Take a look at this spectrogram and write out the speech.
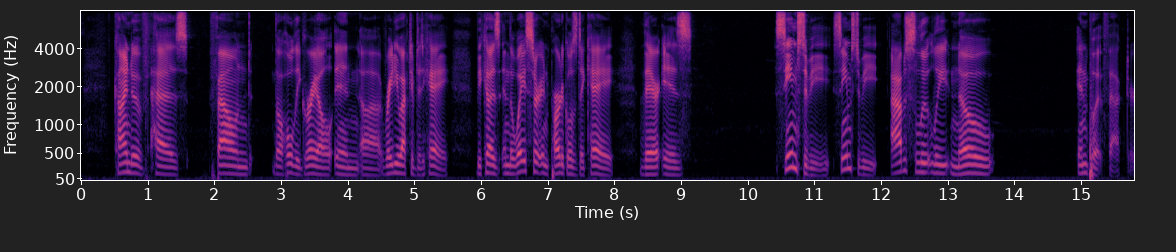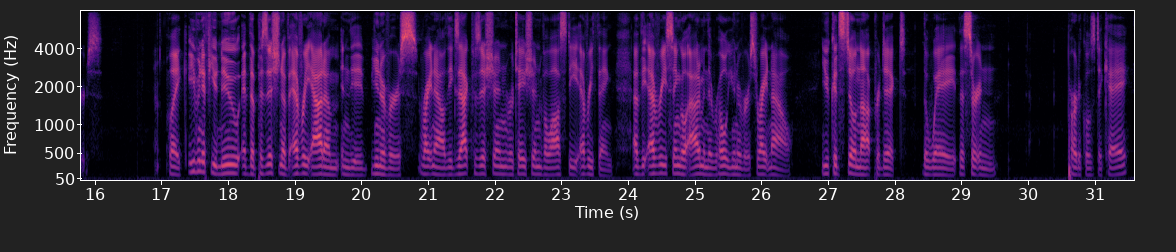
kind of has found the holy grail in uh, radioactive decay, because in the way certain particles decay, there is seems to be seems to be absolutely no input factors. Like even if you knew the position of every atom in the universe right now the exact position rotation velocity everything of the every single atom in the whole universe right now you could still not predict the way that certain particles decay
